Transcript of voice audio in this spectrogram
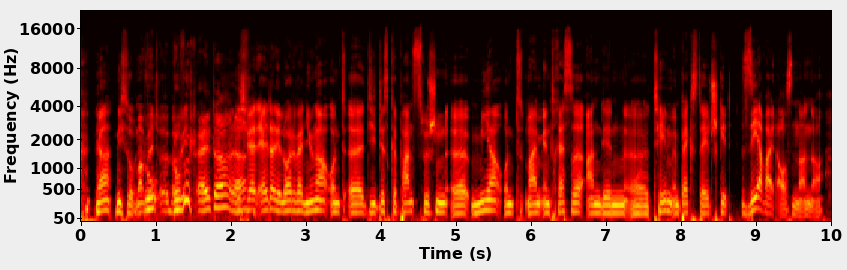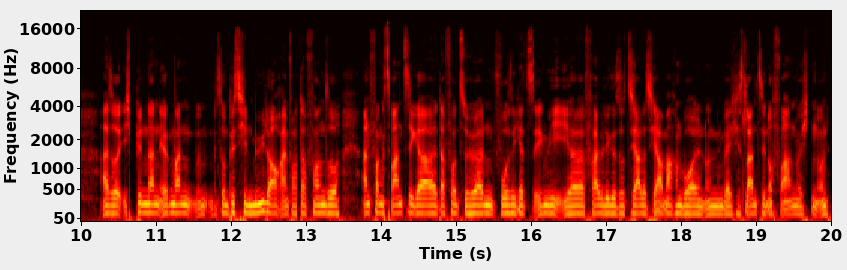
ja, nicht so. Man du, wird, äh, du wirst älter. Ja. Ich werde älter, die Leute werden jünger und äh, die Diskrepanz zwischen äh, mir und meinem Interesse an den äh, Themen im Backstage geht sehr weit auseinander. Also ich bin dann irgendwann so ein bisschen müde auch einfach davon, so Anfang 20er davon zu hören, wo sie jetzt irgendwie ihr freiwilliges soziales Jahr machen wollen und in welches Land sie noch fahren möchten und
